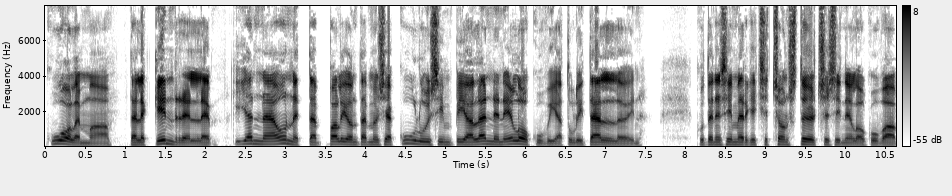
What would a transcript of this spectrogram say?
kuolemaa tälle genrelle – jännää on, että paljon tämmöisiä kuuluisimpia lännen elokuvia tuli tällöin, kuten esimerkiksi John Sturgesin elokuva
